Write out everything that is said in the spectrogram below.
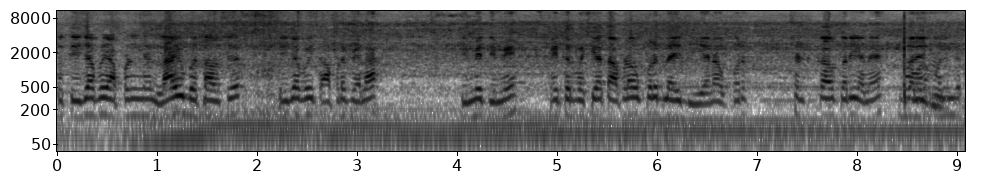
તો તેજાભાઈ આપણને લાઈવ બતાવશે. તેજાભાઈ આપણે પહેલાં ધીમે ધીમે નહીતર પછી આ તો આપણા ઉપર જ લાવી દઈએ એના ઉપર છંટકાવ કરી અને કરી દઈએ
